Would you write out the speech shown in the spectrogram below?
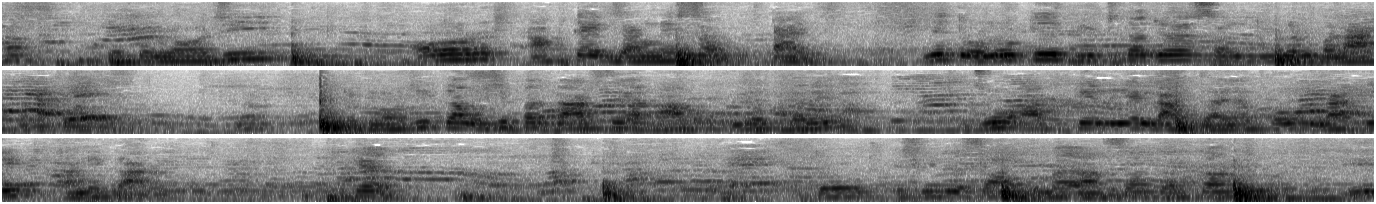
ना? टेक्नोलॉजी और आपका एग्जामिनेशन टाइम ये दोनों के बीच का जो है संतुलन बना कर रखना है टेक्नोलॉजी का उसी प्रकार से आप उपयोग करें, जो आपके लिए लाभदायक हो, ना कि हानिकारक ठीक है? तो इसी के साथ मैं आशा करता हूँ कि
